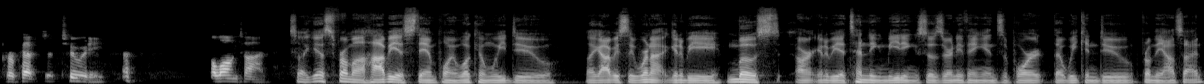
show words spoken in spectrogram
perpetuity, a long time. So I guess from a hobbyist standpoint, what can we do? Like obviously we're not going to be most aren't going to be attending meetings. So is there anything in support that we can do from the outside?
